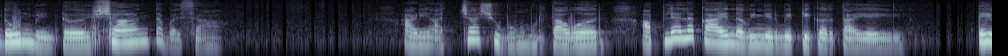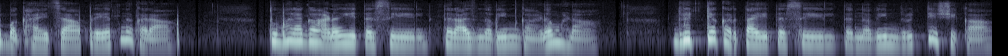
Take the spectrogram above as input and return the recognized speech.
दोन मिनटं शांत बसा. आणि आजच्या शुभमुहूर्तावर आपल्याला काय नवीन निर्मिती करता येईल ते बघायचा प्रयत्न करा. तुम्हाला गाणं येत असेल तर आज नवीन गाणं म्हणा. नृत्य करता येत असेल तर नवीन नृत्य शिका.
